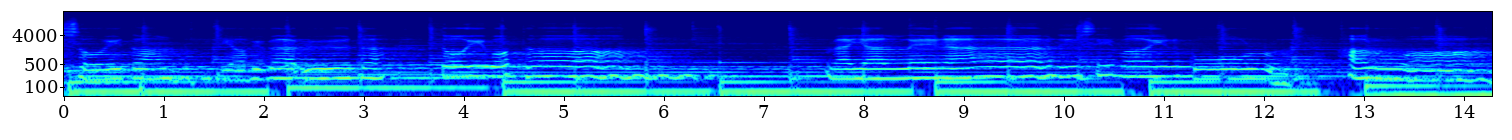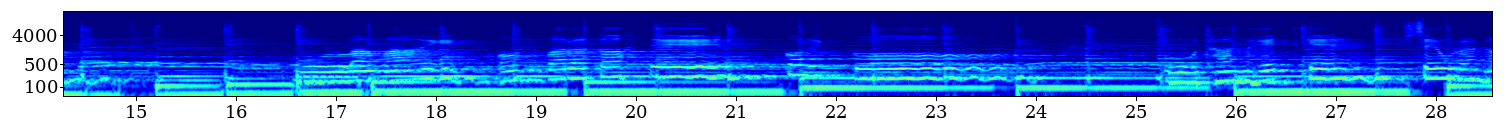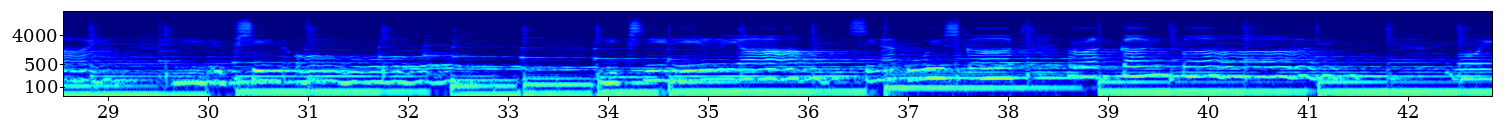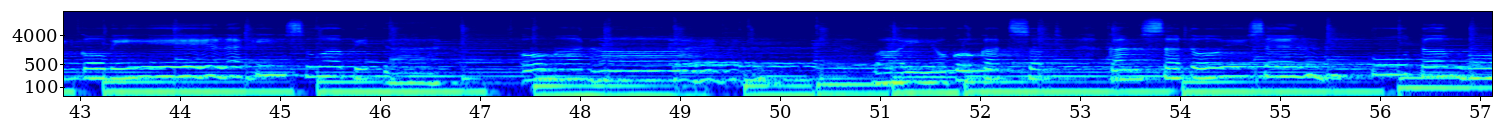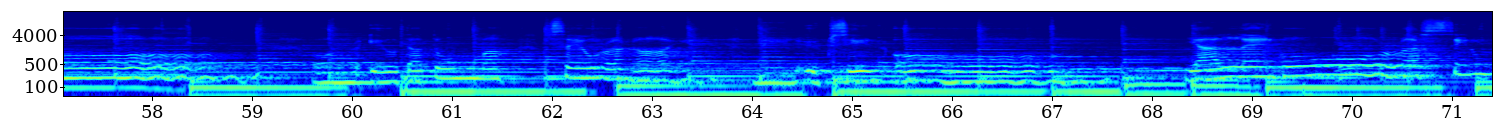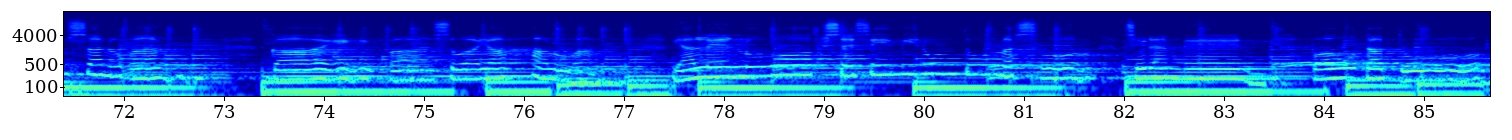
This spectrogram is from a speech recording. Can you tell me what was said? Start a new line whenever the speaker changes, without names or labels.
soitan ja hyvää yötä toivotaan. Mä jälleen äänesi vain kuulla haluan. Mulla vain on vara kahteen kolikkoon. Oothan hetken seuranain, yksin oon. Miksi niin hiljaa sinä kuiskaat rakkaimpain? Voinko vieläkin sua pitää omanai? Vai joko katsot kanssa toisen huutamoon? Tumma seuranain, niin yksin on. Jälleen kuulla sinun sanovan, kaipaan sua ja haluan. Jälleen luoksesi minun tulla suo, sydämeeni pouta tuo.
